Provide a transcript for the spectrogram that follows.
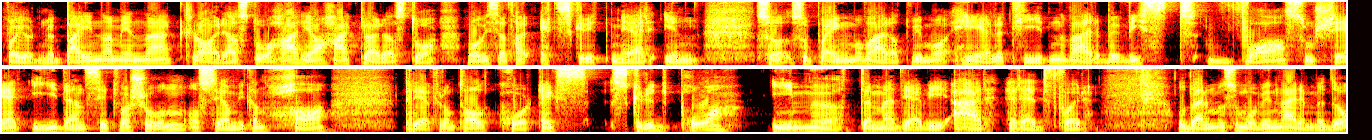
Hva gjør den med beina mine? Klarer jeg å stå her? Ja, her klarer jeg å stå. Hva hvis jeg tar ett skritt mer inn? Så, så poenget må være at vi må hele tiden være bevisst hva som skjer i den situasjonen, og se om vi kan ha prefrontal cortex skrudd på i møte med det vi er redd for. Og Dermed så må vi nærme, det,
